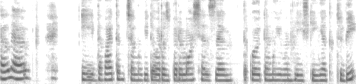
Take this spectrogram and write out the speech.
Hello! І давайте в цьому відео розберемося з такою темою в англійській, як to be.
